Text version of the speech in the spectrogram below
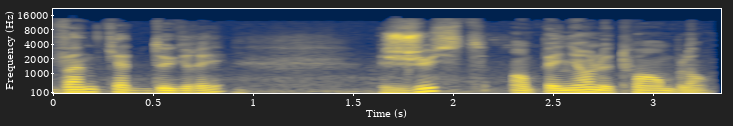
24 euh, degrés juste en peignant le toit en blanc.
